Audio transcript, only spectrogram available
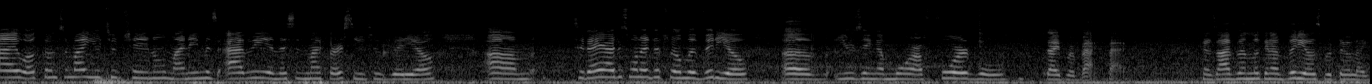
Hi, welcome to my YouTube channel. My name is Abby and this is my first YouTube video. Um, today I just wanted to film a video of using a more affordable diaper backpack. Because I've been looking at videos but they're like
